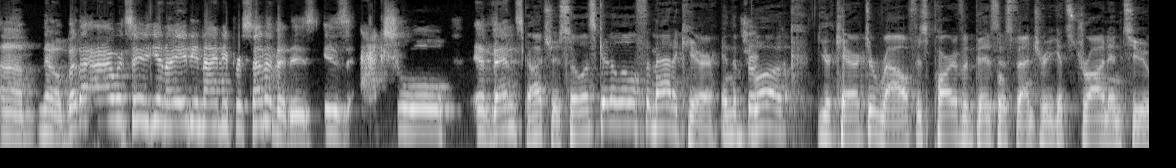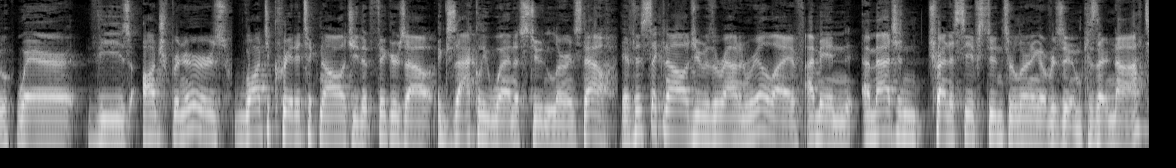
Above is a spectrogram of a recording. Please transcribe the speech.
Um, no, but I would say, you know, 80 90% of it is is actual events. Gotcha. So let's get a little thematic here. In the sure. book, your character Ralph is part of a business venture. He gets gets drawn into where these entrepreneurs want to create a technology that figures out exactly when a student learns. Now, if this technology was around in real life, I mean, imagine trying to see if students are learning over Zoom because they're not.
